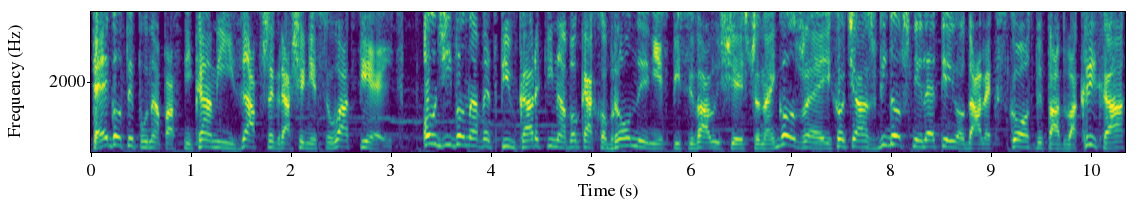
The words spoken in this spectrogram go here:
tego typu napastnikami zawsze gra się nieco łatwiej. O dziwo nawet piłkarki na bokach obrony nie spisywały się jeszcze najgorzej, chociaż widocznie lepiej od Alex Scott wypadła krycha,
